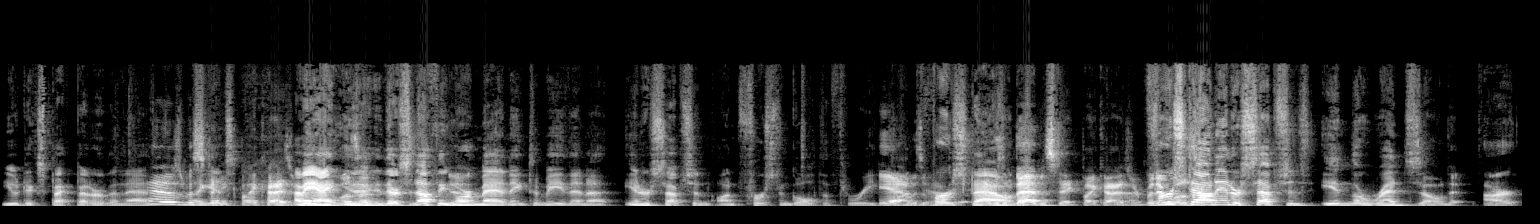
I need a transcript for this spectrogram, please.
You'd expect better than that. Yeah, it was a mistake against- by Kizer. I mean, I, there's nothing yeah. more maddening to me than an interception on first and goal to three. yeah, it was a first It was down. a bad mistake by Kizer, but first down interceptions in the red zone are.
